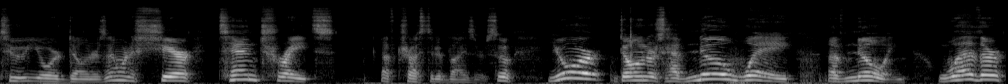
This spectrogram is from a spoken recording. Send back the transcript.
to your donors. And I want to share 10 traits of trusted advisors. So your donors have no way of knowing whether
